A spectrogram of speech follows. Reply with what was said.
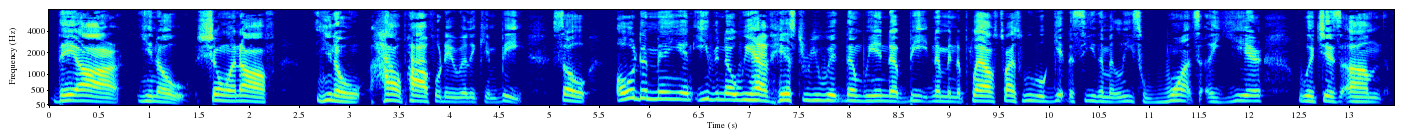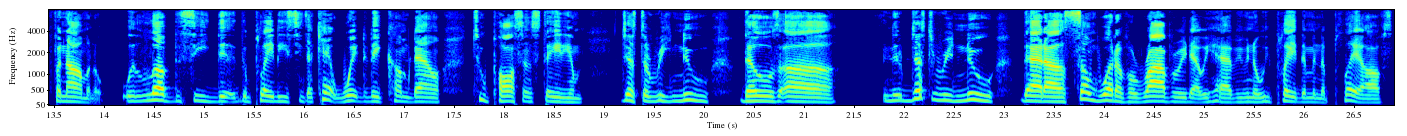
they are you know showing off you know, how powerful they really can be. So Old Dominion, even though we have history with them, we end up beating them in the playoffs twice. We will get to see them at least once a year, which is um phenomenal. We love to see the, the play these teams. I can't wait till they come down to Paulson Stadium just to renew those uh just to renew that uh somewhat of a rivalry that we have, even though we played them in the playoffs.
